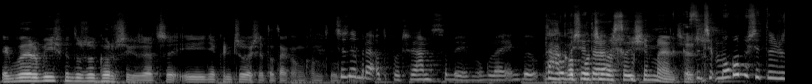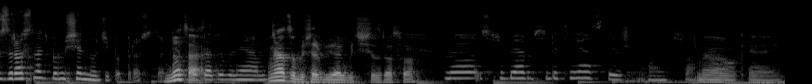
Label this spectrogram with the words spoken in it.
Jakby robiliśmy dużo gorszych rzeczy i nie kończyło się to taką kontuzją. Czy dobra, odpoczęłam sobie i w ogóle jakby Tak, się to... odpoczywasz sobie i się męczysz. Znaczy, mogłoby się to już zrosnąć, bo mi się nudzi po prostu. Nie? No tak. Za dużo nie mam. No a co byś robiła, jakby ci się zrosło? No, zrobiłam sobie te jazdy już w końcu. No okej.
